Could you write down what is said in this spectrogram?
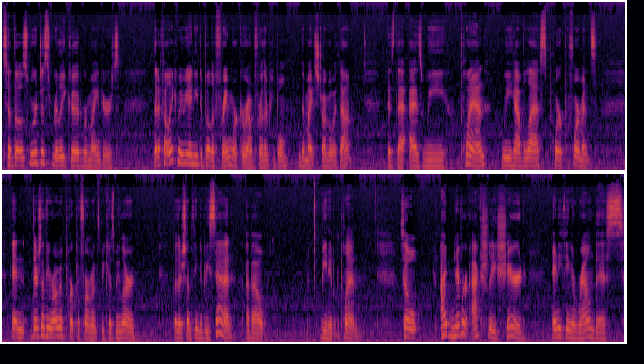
So, those were just really good reminders that I felt like maybe I need to build a framework around for other people that might struggle with that is that as we plan, we have less poor performance. And there's nothing wrong with poor performance because we learn. But there's something to be said about being able to plan. So I've never actually shared anything around this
